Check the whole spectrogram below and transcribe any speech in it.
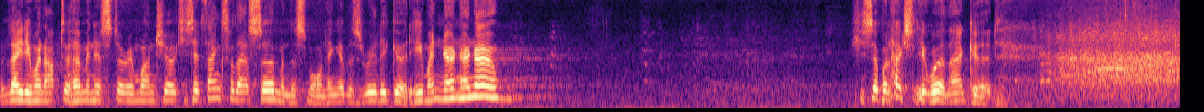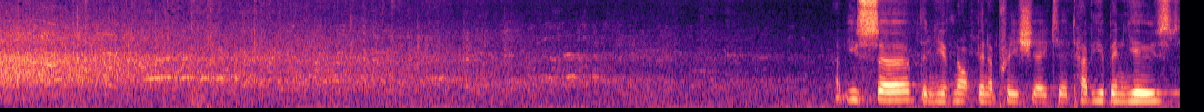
A lady went up to her minister in one church. She said, Thanks for that sermon this morning. It was really good. He went, No, no, no. She said, Well, actually, it weren't that good. Have you served and you've not been appreciated? Have you been used?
